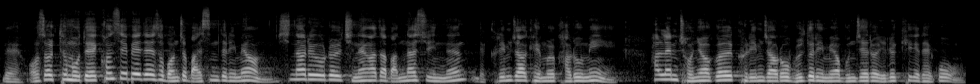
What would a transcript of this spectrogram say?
네, 어설트 모드의 컨셉에 대해서 먼저 말씀드리면 시나리오를 진행하다 만날 수 있는 네, 그림자 괴물 가룸이 할렘 전역을 그림자로 물들이며 문제를 일으키게 되고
